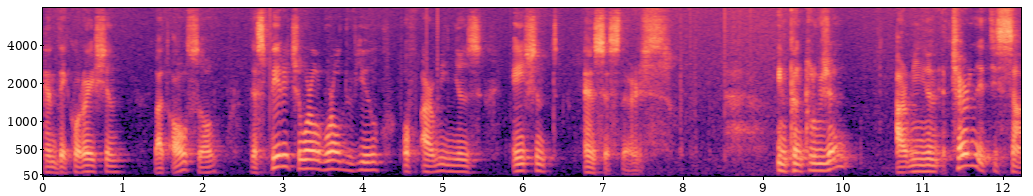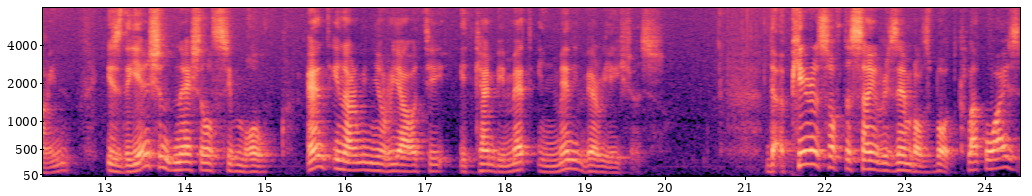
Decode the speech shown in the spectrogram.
and decoration, but also the spiritual worldview of Armenians' ancient ancestors. In conclusion, Armenian eternity sign is the ancient national symbol and in Armenian reality it can be met in many variations. The appearance of the sign resembles both clockwise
